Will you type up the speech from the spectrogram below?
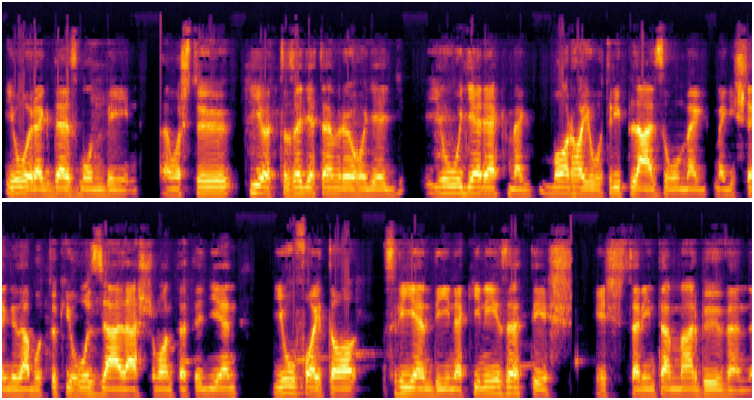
jó öreg Desmond Bain. Most ő kijött az egyetemről, hogy egy jó gyerek, meg marha jó triplázó, meg, meg is igazából tök jó hozzáállásra van, tehát egy ilyen jófajta 3D-nek kinézett, és és szerintem már bőven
